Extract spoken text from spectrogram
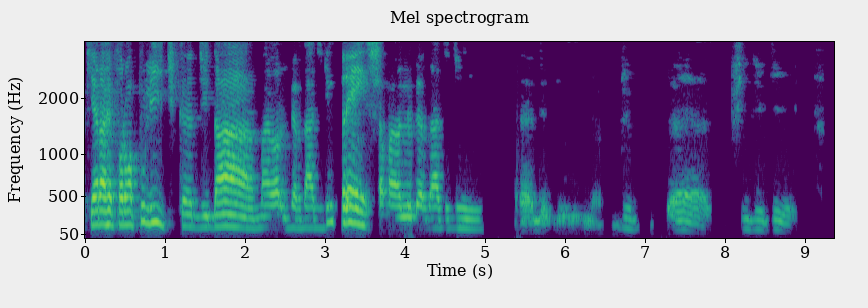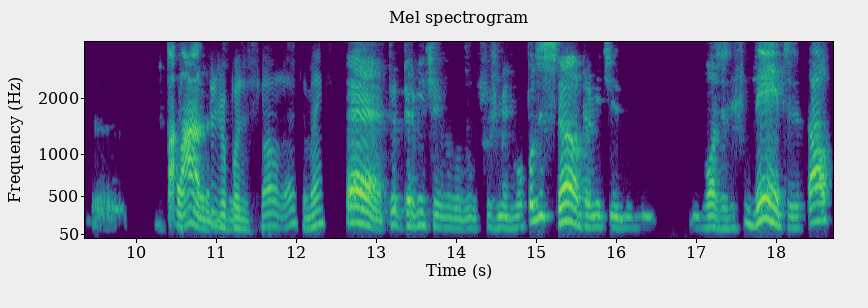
que era a reforma política de dar maior liberdade de imprensa, maior liberdade de, de, de, de, de, palavras. De oposição, né? Também. É, permite o surgimento de uma oposição, permite vozes dissidentes e tal.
